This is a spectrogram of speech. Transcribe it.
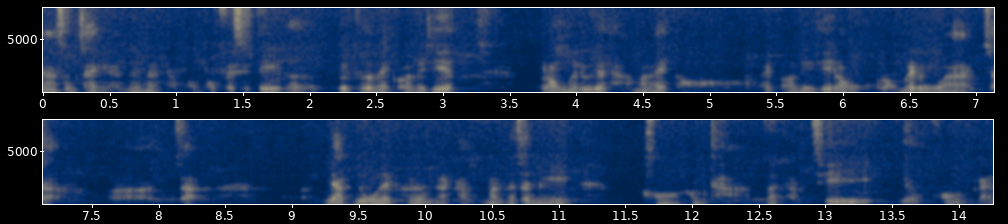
น่าสนใจอีกอันหนึงนะครับของ Perplexity คือคือถ้าในกรณีที่เราไม่รู้จะถามอะไรต่อ ในกรณีที่เราเราไม่รู้ว่าจะจะอยากรู้อะไรเพิ่มนะครับ มันก็จะมีข้อคำถามนะครับที่เกี่ยวข้องกัน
